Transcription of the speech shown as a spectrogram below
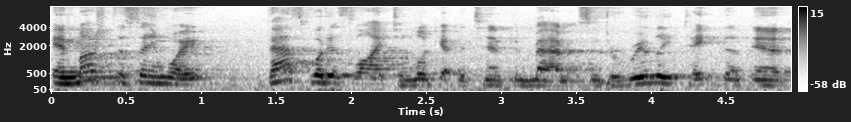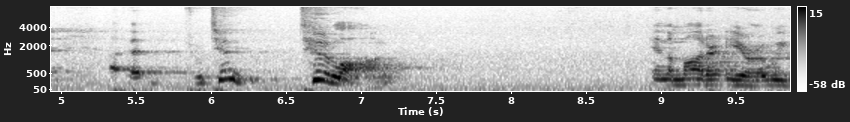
In much the same way, that's what it's like to look at the Ten Commandments and to really take them in. Uh, uh, for too, too long in the modern era, we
